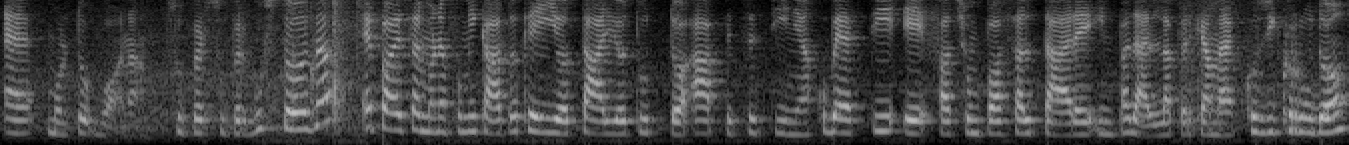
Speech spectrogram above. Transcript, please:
è molto buona, super super gustosa. E poi il salmone affumicato che io taglio tutto a pezzettini, a cubetti e faccio un po' saltare in padella perché a me così crudo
